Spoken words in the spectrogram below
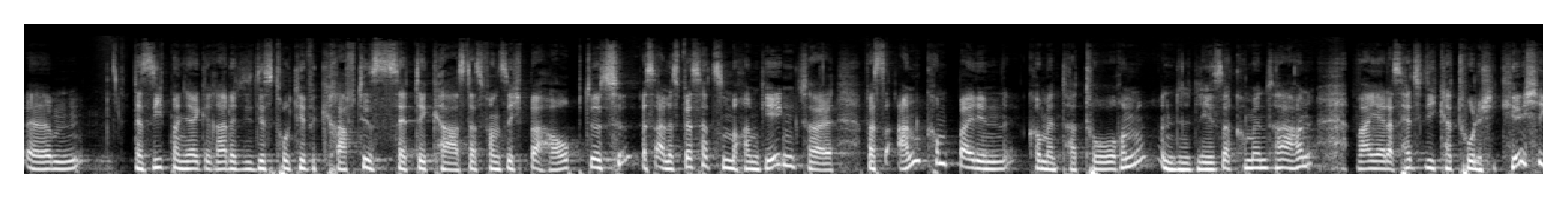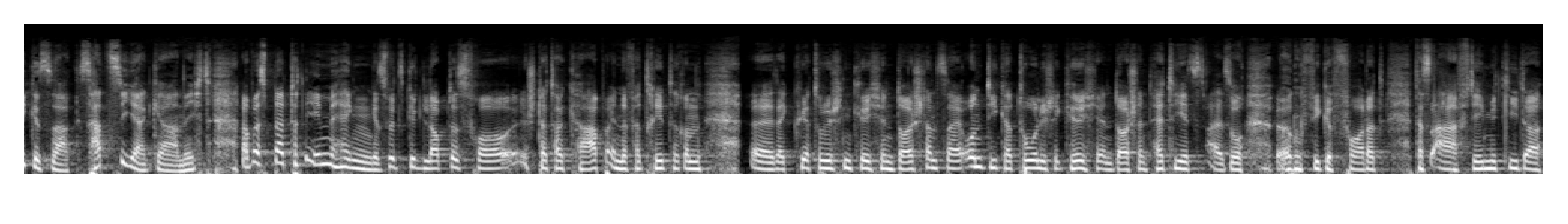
ähm, da sieht man ja gerade die destruktive Kraft dieses ZDKs, dass von sich behauptet, es alles besser zu machen. Im Gegenteil, was ankommt bei den Kommentatoren und den Leserkommentaren, war ja, das hätte die katholische Kirche gesagt. Das hat sie ja gar nicht. Aber es bleibt dann eben hängen. Es wird geglaubt, dass Frau Stetter-Karp eine Vertreterin äh, der katholischen Kirche in Deutschland sei und die katholische Kirche in Deutschland hätte jetzt also irgendwie gefordert, dass AfD-Mitglieder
